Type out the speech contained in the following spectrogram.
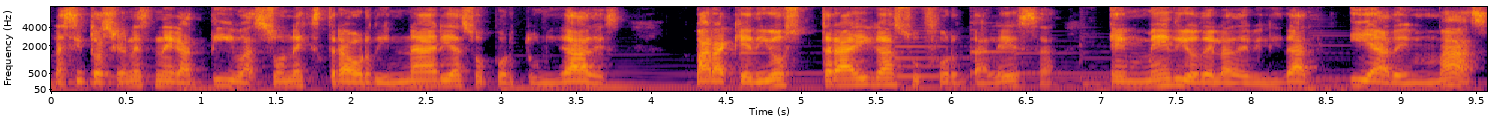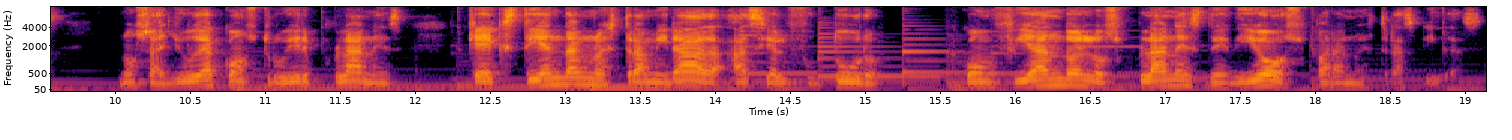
Las situaciones negativas son extraordinarias oportunidades para que Dios traiga su fortaleza en medio de la debilidad y además nos ayude a construir planes que extiendan nuestra mirada hacia el futuro, confiando en los planes de Dios para nuestras vidas.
